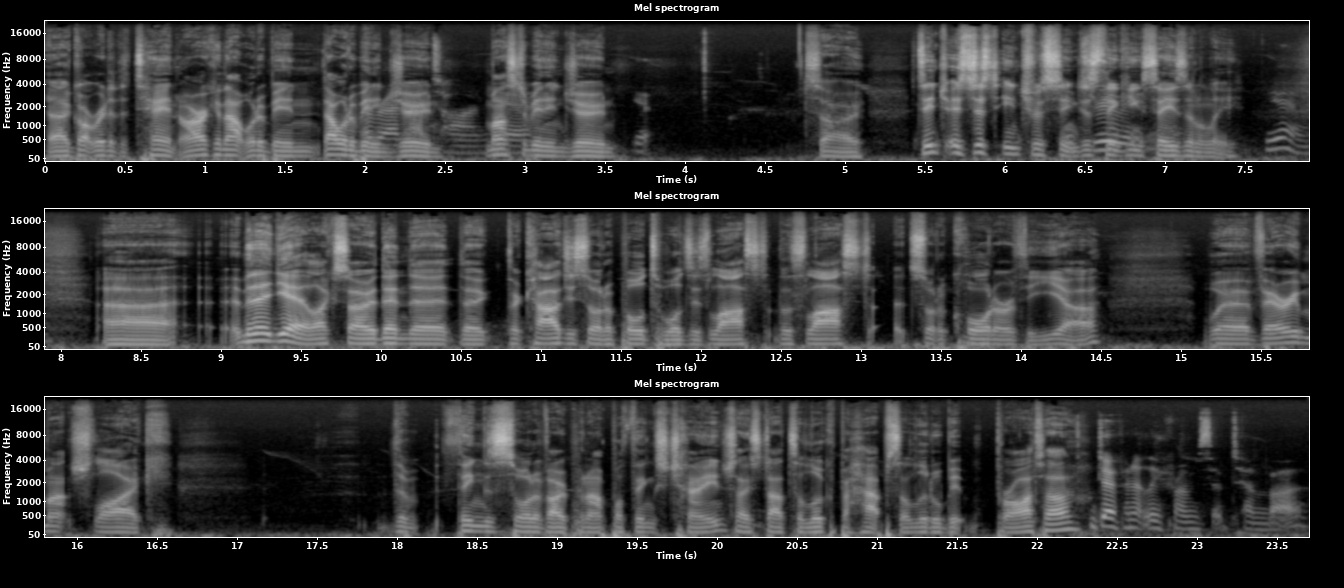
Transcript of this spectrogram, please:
uh, got rid of the tent. I reckon that would have been that would have been Around in June. time, Must have been in June. Yep. So it's it's just interesting, It's just thinking seasonally. yeah, Uh, but then yeah, like so then the, the the cards you sort of pulled towards this last this last uh, sort of quarter of the year were very much like the things sort of open up or things change. They start to look perhaps a little bit brighter. definitely from September.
